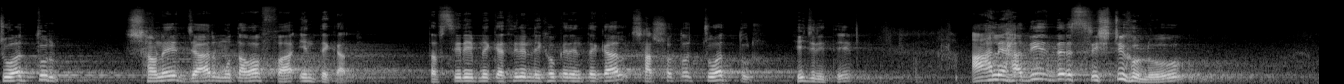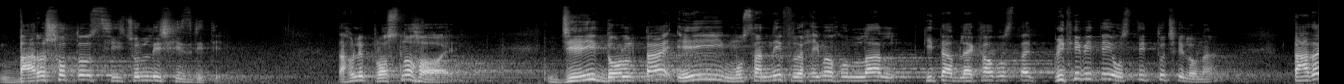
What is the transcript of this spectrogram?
চুয়াত্তর সনে যার মোতাওয়াফা ইন্তেকাল। তাফসির ইবনে কাসিরের লেখকের ইন্তেকাল সাতশত চুয়াত্তর হিজড়িতে আহলে হাদিসদের সৃষ্টি হলো বারোশত ছিচল্লিশ হিজড়িতে তাহলে প্রশ্ন হয়, যেই দলটা এই মোসান্নিফ রহিমাহুল্লাহ কিতাব লেখা অবস্থায় পৃথিবীতে অস্তিত্ব ছিল না, তারা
